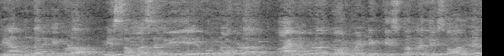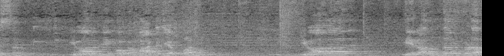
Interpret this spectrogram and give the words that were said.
మీ అందరికీ కూడా మీ సమస్యలు ఏ ఉన్నా కూడా ఆయన కూడా గవర్నమెంట్కి తీసుకొని వెళ్ళి సాల్వ్ చేస్తారు. ఇవాళ మీకు ఒక మాట చెప్పాలి. ఇవాళ మీరందరూ కూడా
